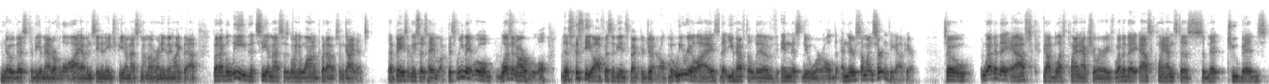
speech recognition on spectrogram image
know this to be a matter of law. I haven't seen an HPMS memo or anything like that. But I believe that CMS is going to want to put out some guidance that basically says, hey, look, this rebate rule wasn't our rule. This is the Office of the Inspector General. But we realize that you have to live in this new world and there's some uncertainty out here. So whether they ask, God bless plan actuaries, whether they ask plans to submit two bids,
